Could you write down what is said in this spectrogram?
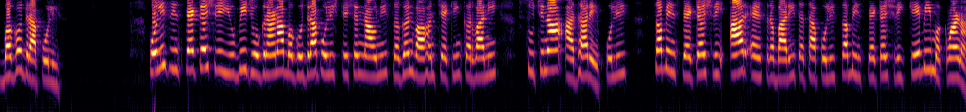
Bagodara police. Police inspector Shri UB Jograna Bagodara police station નાવની સઘન વાહન ચેકિંગ કરવાની સૂચના આધારે police sub inspector Shri R S Rabari તથા પોલીસ સબ ઇન્સ્પેક્ટર શ્રી કે બી મકવાણા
